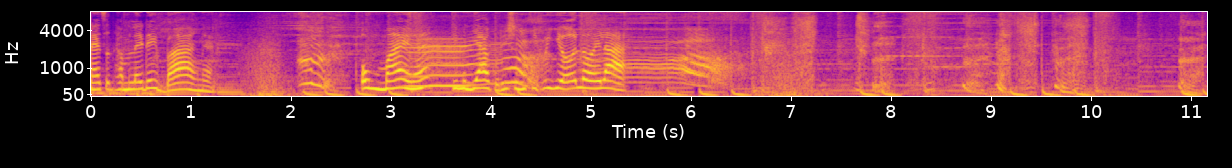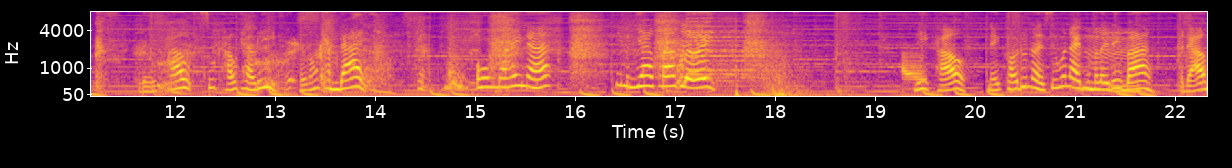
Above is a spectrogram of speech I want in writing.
นายจะทำอะไรได้บ้างนี่ยโอ้ไม่นะนี่มันยากกว่าที่ฉันคิดไว้เยอะเลยล่ะ เร็วเข้าสู้เขาแครี่เธอต้องทำได้ โอ้ไม่นะ นี่มันยากมากเลย นี่เขาไหนขอดูหน่อยซิว่านายทำอะไรได้บ้างอดัม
